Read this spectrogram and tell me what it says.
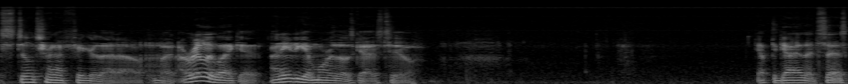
Still trying to figure that out, but I really like it. I need to get more of those guys too. Got the guy that says,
